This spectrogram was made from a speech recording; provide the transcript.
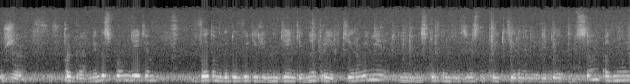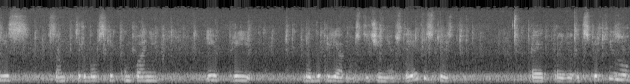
уже в программе «Газпром детям». В этом году выделены деньги на проектирование. И, насколько мне известно, проектирование ведется одной из санкт-петербургских компаний. И при благоприятном стечении обстоятельств, то есть проект пройдет экспертизу,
